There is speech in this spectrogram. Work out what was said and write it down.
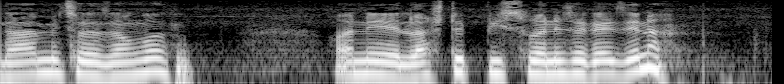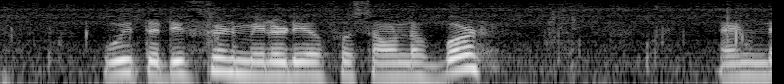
दामी छ जङ्गल अनि लास्टै पिस पनि छ गाइज होइन with a different melody of a sound of bird and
